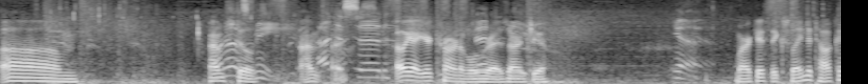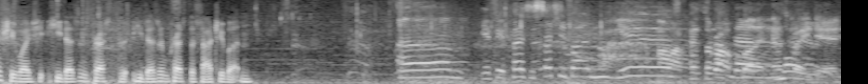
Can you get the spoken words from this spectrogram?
Um, I'm Oh, that's still. me. I'm. I just said. oh yeah, you're Carnival Dead Res, aren't you? Yeah. Marcus, explain to Takashi why she, he doesn't press the he doesn't press the Sachi button. If you ah, press the Sachi button, yeah. Oh, I pressed the wrong button. That's what I did.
